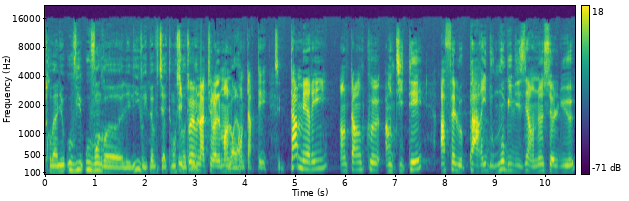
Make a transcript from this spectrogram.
trouver un lieu où, où vendre euh, les livres, ils peuvent directement se Ils peuvent naturellement nous contacter. Ta mairie, en tant qu'entité, a fait le pari de mobiliser en un seul lieu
